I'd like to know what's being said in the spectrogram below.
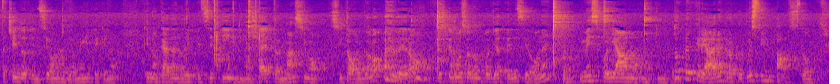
facendo attenzione ovviamente che non che non cadano dei pezzettini di guscetto, al massimo si tolgono, è vero? Prestiamo solo un po' di attenzione. Mescoliamo il tutto per creare proprio questo impasto.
